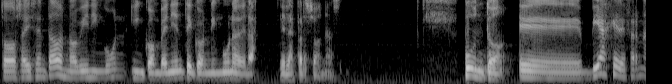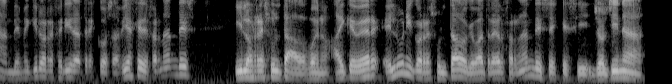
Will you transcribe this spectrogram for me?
todos ahí sentados, no vi ningún inconveniente con ninguna de las, de las personas. Punto. Eh, viaje de Fernández, me quiero referir a tres cosas. Viaje de Fernández y los resultados. Bueno, hay que ver, el único resultado que va a traer Fernández es que si Georgina,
